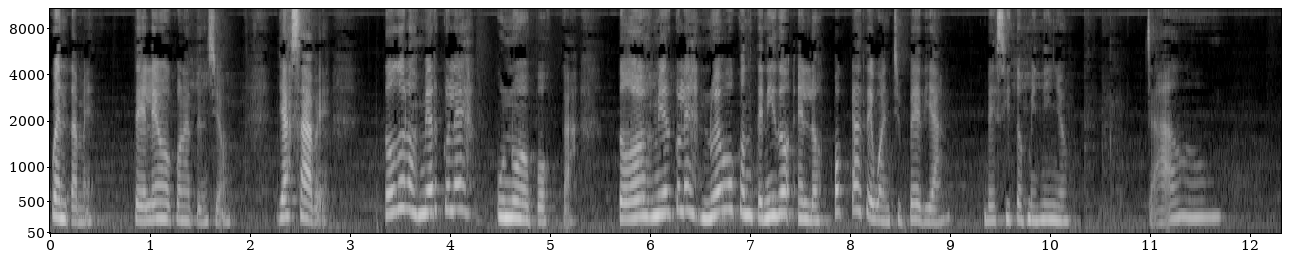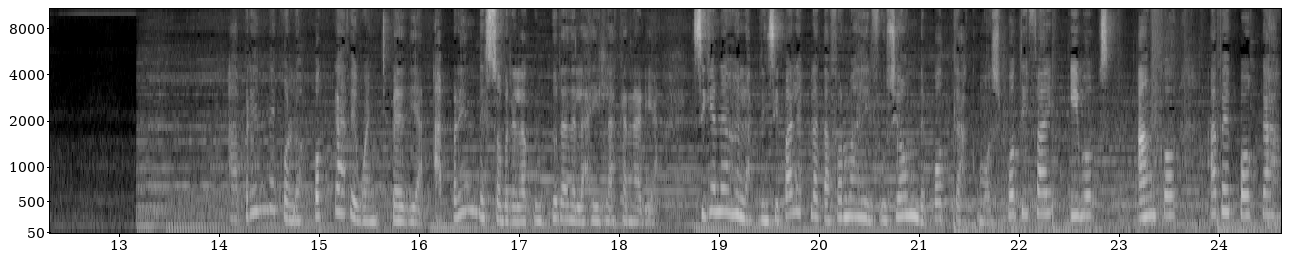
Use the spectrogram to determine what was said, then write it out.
Cuéntame, te leo con atención. Ya sabes, todos los miércoles un nuevo podcast. Todos los miércoles nuevo contenido en los podcasts de Guanchipedia. Besitos mis niños. Chao. Aprende con los podcasts de Wikipedia. Aprende sobre la cultura de las Islas Canarias. Síguenos en las principales plataformas de difusión de podcasts como Spotify, Evox, Anchor, Apple Podcasts,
